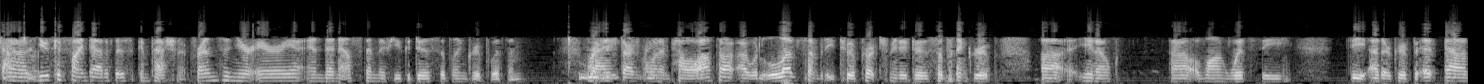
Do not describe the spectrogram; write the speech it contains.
Uh, you could find out if there's a compassionate friends in your area, and then ask them if you could do a sibling group with them. Right just started one in Palo Alto. I would love somebody to approach me to do a sibling group, uh, you know, uh, along with the the other group. Uh, uh,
